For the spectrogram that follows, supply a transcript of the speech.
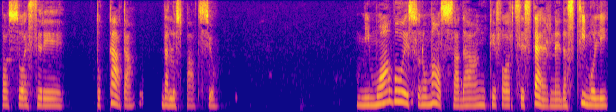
posso essere toccata dallo spazio. Mi muovo e sono mossa da anche forze esterne, da stimoli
